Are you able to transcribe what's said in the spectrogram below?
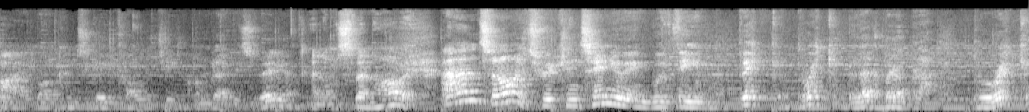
Hi, welcome to Geekology. I'm David Zabiela. And I'm Sven Harvey. And tonight we're continuing with the brick, brick, blah, blah, blah, brick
